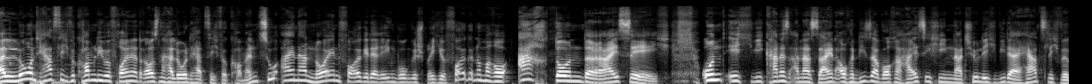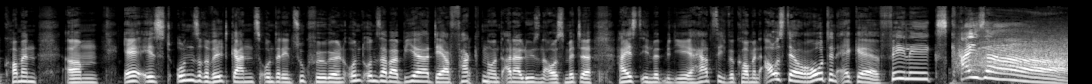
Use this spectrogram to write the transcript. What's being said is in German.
Hallo und herzlich willkommen, liebe Freunde draußen. Hallo und herzlich willkommen zu einer neuen Folge der Regenbogengespräche, Folge Nummer 38. Und ich, wie kann es anders sein, auch in dieser Woche heiße ich ihn natürlich wieder herzlich willkommen. Ähm, er ist unsere Wildgans unter den Zugvögeln und unser Barbier der Fakten und Analysen aus Mitte, heißt ihn mit, mit ihr herzlich willkommen aus der roten Ecke, Felix Kaiser.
